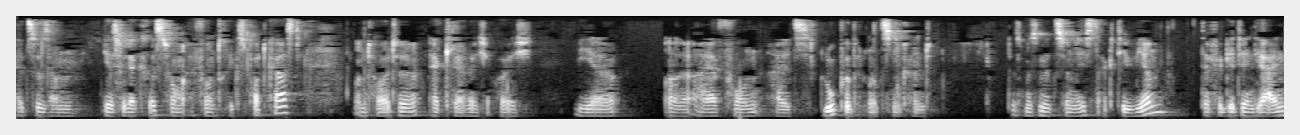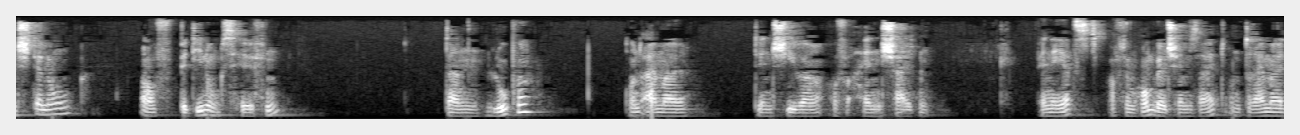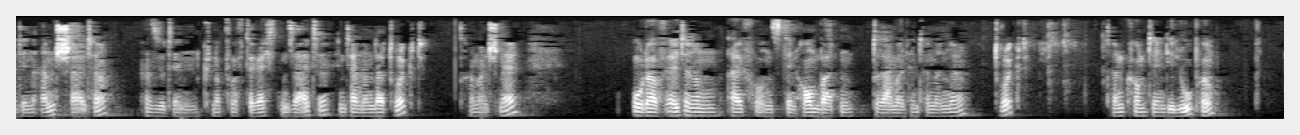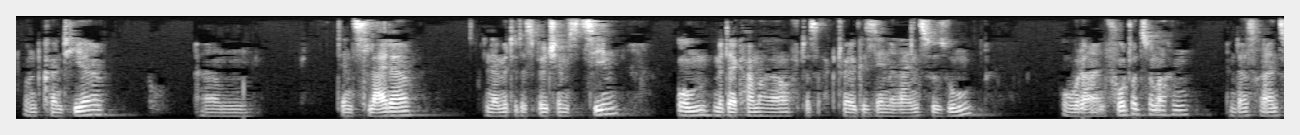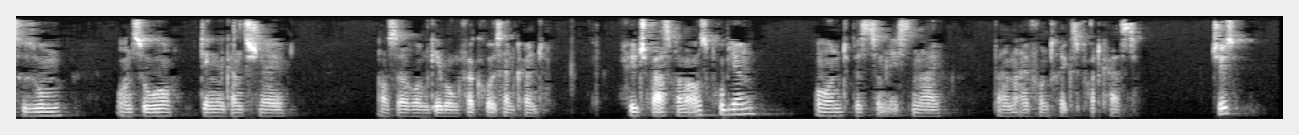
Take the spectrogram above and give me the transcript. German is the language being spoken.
Hi zusammen, hier ist wieder Chris vom iPhone Tricks Podcast und heute erkläre ich euch, wie ihr euer iPhone als Lupe benutzen könnt. Das müssen wir zunächst aktivieren. Dafür geht ihr in die Einstellungen auf Bedienungshilfen, dann Lupe und einmal den Schieber auf einen schalten. Wenn ihr jetzt auf dem Homebildschirm seid und dreimal den Anschalter, also den Knopf auf der rechten Seite, hintereinander drückt, dreimal schnell, oder auf älteren iPhones den Home-Button dreimal hintereinander drückt, dann kommt ihr in die Lupe und könnt hier ähm, den Slider in der Mitte des Bildschirms ziehen, um mit der Kamera auf das aktuell Gesehene rein zu zoomen oder ein Foto zu machen, in das rein zu zoomen und so Dinge ganz schnell aus eurer Umgebung vergrößern könnt. Viel Spaß beim Ausprobieren und bis zum nächsten Mal beim iPhone Tricks Podcast. Tschüss.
